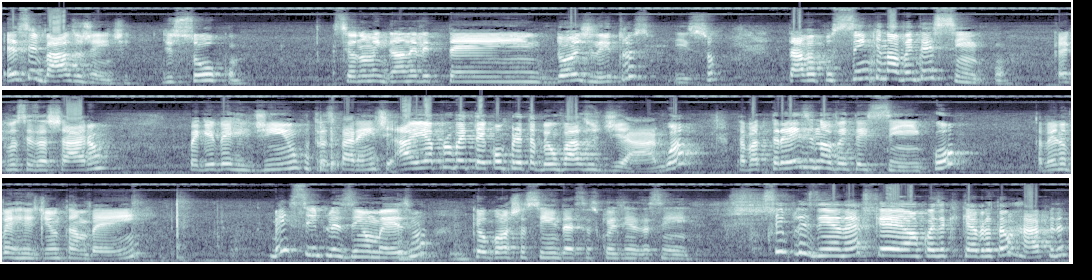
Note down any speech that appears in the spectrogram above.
Esse vaso, gente, de suco, se eu não me engano, ele tem 2 litros, isso. Tava por 5,95. O que é que vocês acharam? Peguei verdinho, com transparente. Aí aproveitei e comprei também um vaso de água. Tava R$3,95. Tá vendo? Verdinho também. Bem simplesinho mesmo. Que eu gosto assim dessas coisinhas assim. Simplesinha, né? Porque é uma coisa que quebra tão rápida.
